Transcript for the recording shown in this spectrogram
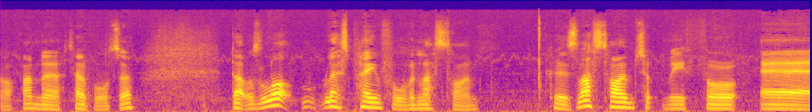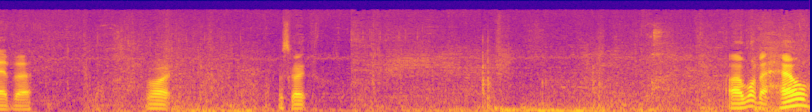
Oh, I found the teleporter. That was a lot less painful than last time. Because last time took me forever. Right. Let's go. Uh, what the hell?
